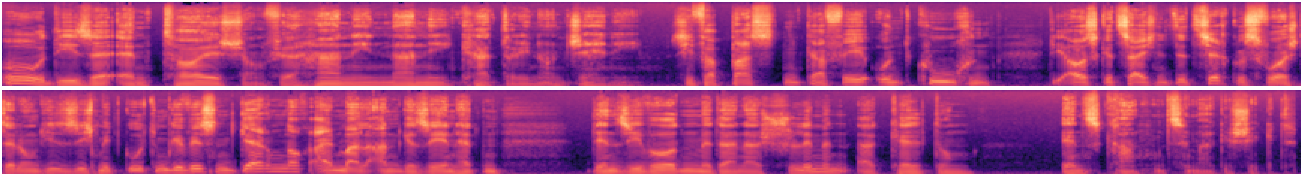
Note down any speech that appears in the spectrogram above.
Oh, diese Enttäuschung für Hani, Nanni, Katrin und Jenny. Sie verpassten Kaffee und Kuchen, die ausgezeichnete Zirkusvorstellung, die sie sich mit gutem Gewissen gern noch einmal angesehen hätten, denn sie wurden mit einer schlimmen Erkältung ins Krankenzimmer geschickt.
